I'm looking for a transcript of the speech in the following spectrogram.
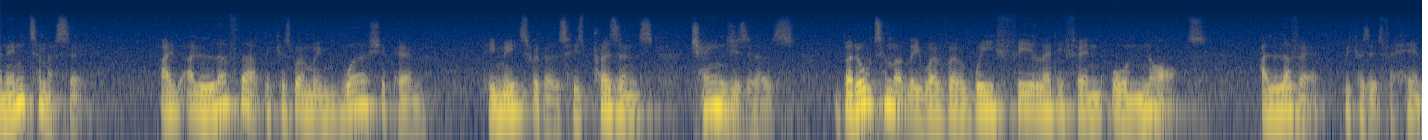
an intimacy. I, I love that because when we worship Him, He meets with us, His presence changes us. But ultimately, whether we feel anything or not, I love it because it's for Him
